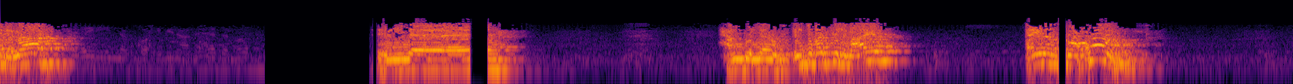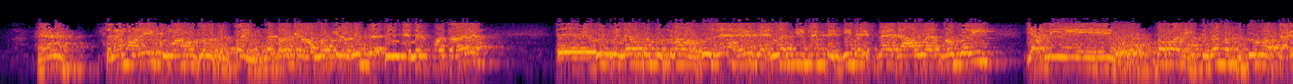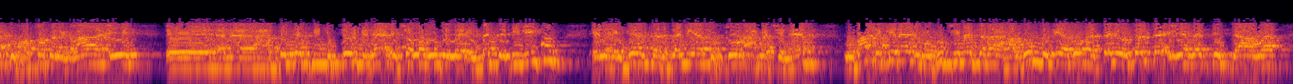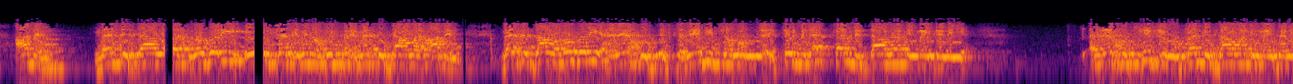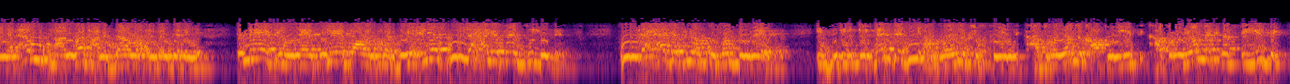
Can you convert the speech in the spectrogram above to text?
جماعة. الحمد لله. أنتوا بس اللي معايا؟ اين الركون ها؟ السلام عليكم ورحمة الله وبركاته. طيب نتوكل على الله كده ونبدأ بإذن الله سبحانه وتعالى. بسم الله والصلاة والسلام على رسول الله. هنبدأ دلوقتي مادة جديدة اسمها دعوة نظري. يعني طبعا اهتماما بالدورة بتاعتكم خاصة يا جماعة إيه, إيه أنا حبيت أدي في الترم ده إن شاء الله بإذن الله المادة دي ليكم اللي هيديها سنه ثانية دكتور أحمد شنهاب. وبعد كده المفروض في مادة بقى هضم فيها دورها الثانية والثالثة اللي هي مادة دعوة عمل. مادة دعوة نظري إيه الفرق بينه وبين مادة دعوة عمل؟ مادة دعوة نظري هناخد السنة دي إن شاء الله الترم ده فن الدعوة الميدانية. هناخد فكر وفن الدعوة الميدانية. أو معلومات عن الدعوة الميدانية. اللي هي الجولات اللي هي الدعوة الفردية اللي هي كل حاجة فيها نزول للناس. كل حاجة فيها اتصال بالناس. المادة دي هتغير لك شخصيتك هتغير لك عقليتك هتغير لك نفسيتك.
